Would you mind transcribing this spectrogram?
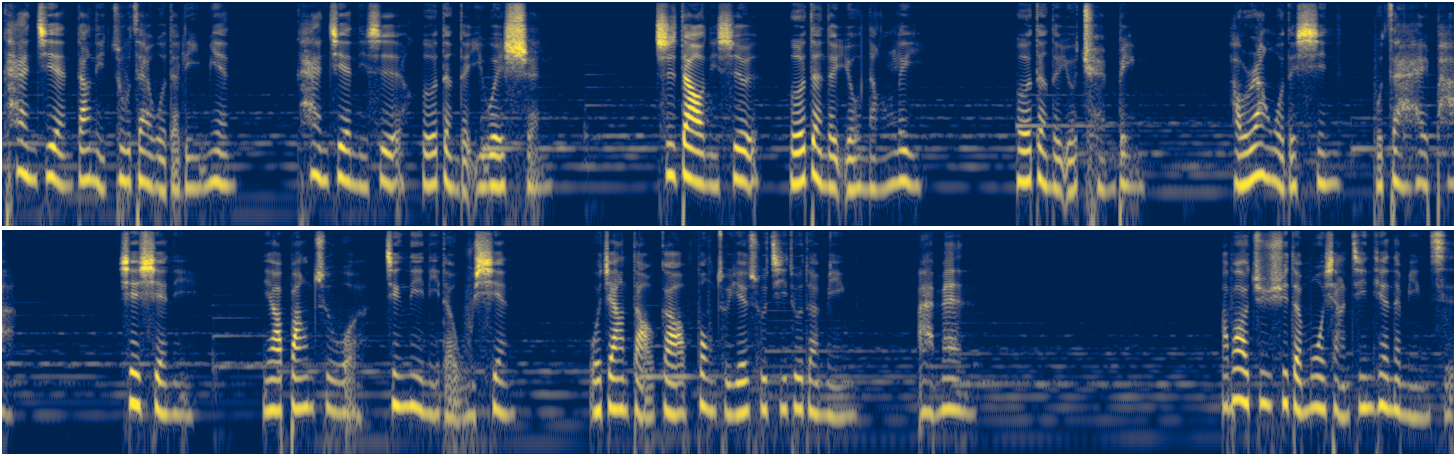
看见，当你住在我的里面，看见你是何等的一位神，知道你是何等的有能力，何等的有权柄，好让我的心不再害怕。谢谢你，你要帮助我经历你的无限。我将祷告，奉主耶稣基督的名，阿门。好不好？继续的默想今天的名字，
